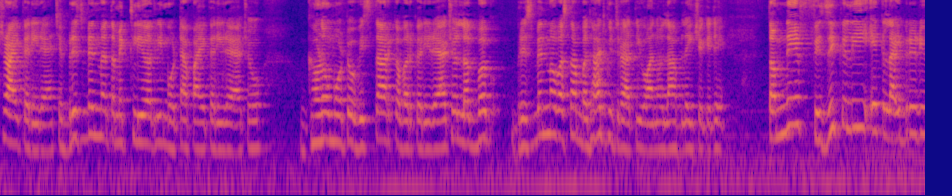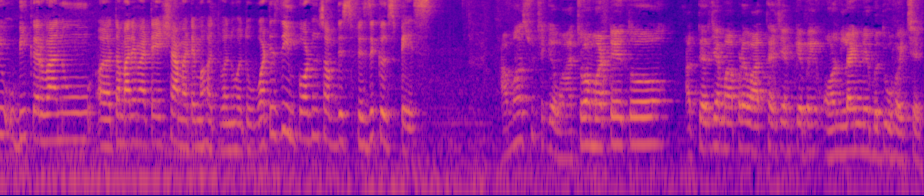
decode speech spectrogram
ટ્રાય કરી રહ્યા છે. બ્રિસ્બેનમાં તમે ક્લિયરલી મોટા પાયે કરી રહ્યા છો. ઘણો મોટો વિસ્તાર કવર કરી રહ્યા છો. લગભગ બ્રિસ્બેનમાં વસતા બધા જ ગુજરાતીઓ આનો લાભ લઈ શકે છે. તમને ફિઝિકલી એક લાઇબ્રેરી ઊભી કરવાનું તમારે માટે શા માટે મહત્વનું હતું? What is the importance of this physical space આમાં શું છે કે વાંચવા માટે તો અત્યારે જેમ આપણે વાત થાય છે એમ કે ભાઈ ઓનલાઈન ને બધું હોય છે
